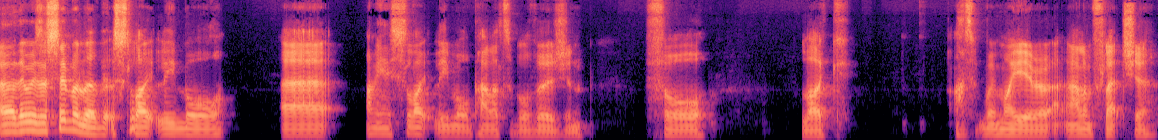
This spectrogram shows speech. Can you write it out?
Uh, there was a similar but slightly more, uh, I mean, a slightly more palatable version for like when my era, Alan Fletcher,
